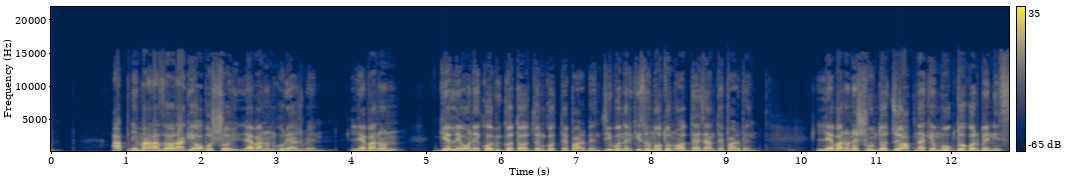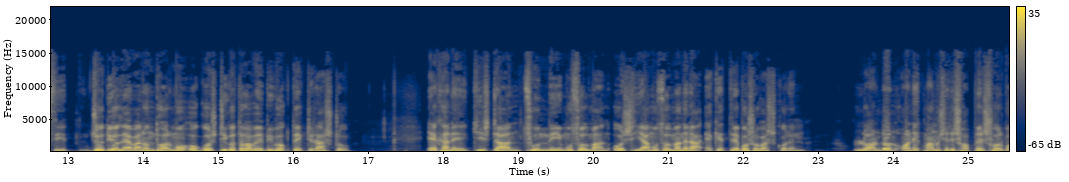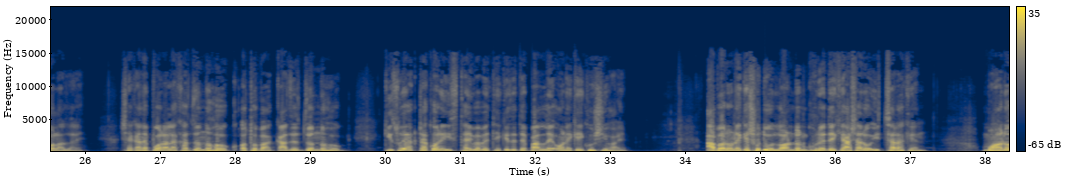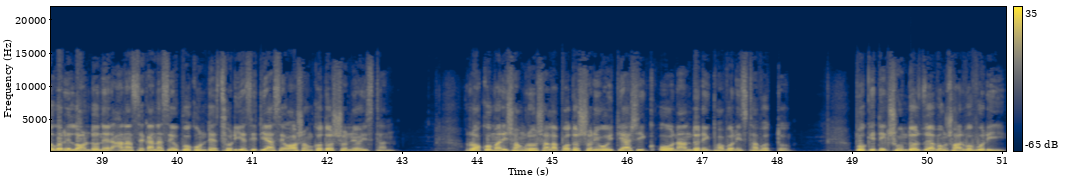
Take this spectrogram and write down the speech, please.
আপনি মারা যাওয়ার আগে অবশ্যই লেবানন ঘুরে আসবেন। লেবানন গেলে অনেক অভিজ্ঞতা অর্জন করতে পারবেন, জীবনের কিছু নতুন অধ্যায় জানতে পারবেন। লেবাননের সৌন্দর্য আপনাকে মুগ্ধ করবে নিশ্চিত, যদিও লেবানন ধর্ম ও গোষ্ঠীগতভাবে বিভক্ত একটি রাষ্ট্র। এখানে খ্রিস্টান, সুন্নি, মুসলমান ও শিয়া মুসলমানেরা একত্রে বসবাস করেন। লন্ডন অনেক মানুষেরই স্বপ্নের শহর বলা যায়। সেখানে পড়ালেখার জন্য হোক অথবা কাজের জন্য হোক, কিছু একটা করে স্থায়ীভাবে থেকে যেতে পারলে অনেকেই খুশি হয়। আবার অনেকে শুধু লন্ডন ঘুরে দেখে আসারও ইচ্ছা রাখেন। মহানগরী লন্ডনের আনাসে কানাসে উপকণ্ঠে ছড়িয়ে ছিটিয়ে আছে অসংখ্য দর্শনীয় স্থান। রকমারি সংগ্রহশালা, প্রদর্শনী, ঐতিহাসিক ও নান্দনিক ভবন স্থাপত্য। প্রকৃতিক সৌন্দর্য এবং সর্বোপরি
